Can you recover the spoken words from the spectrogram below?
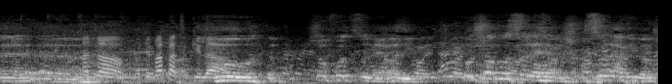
euh, Attends, c'est pas Patrick là. vos chauffe-eau de solaire. Vas-y. Au chauffe-eau solaire, Solarinox.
